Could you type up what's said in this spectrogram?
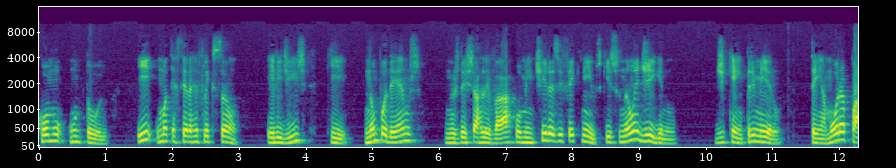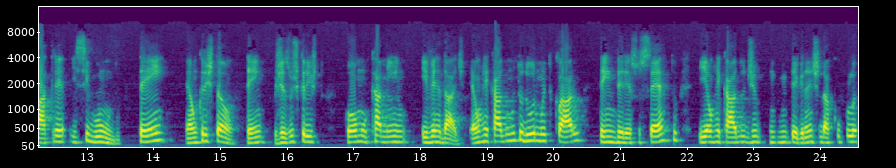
como um todo. E uma terceira reflexão, ele diz que não podemos nos deixar levar por mentiras e fake news, que isso não é digno de quem, primeiro, tem amor à pátria e segundo, tem é um cristão, tem Jesus Cristo como caminho e verdade. É um recado muito duro, muito claro, tem endereço certo e é um recado de um integrante da cúpula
